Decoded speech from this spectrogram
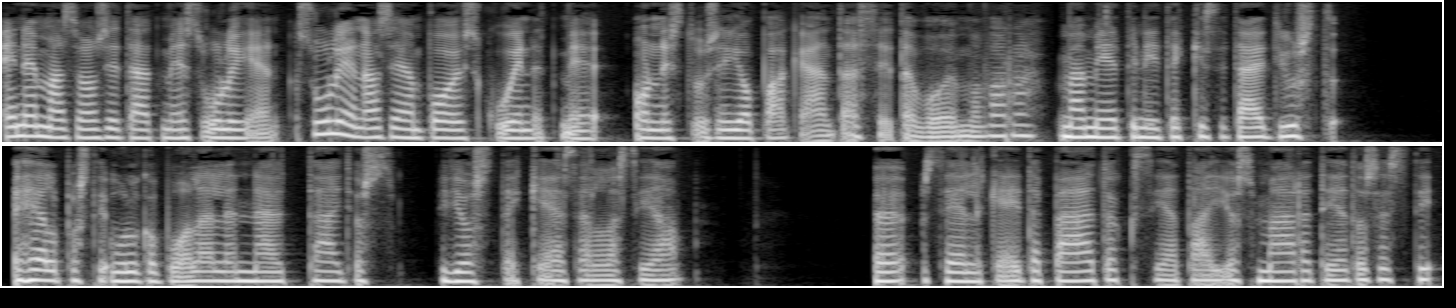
enemmän se on sitä, että me suljen, suljen asian pois kuin, että me onnistuisin jopa kääntää siitä voimavaraa. Mä mietin itsekin sitä, että just helposti ulkopuolelle näyttää, jos, jos tekee sellaisia – selkeitä päätöksiä tai jos määrätietoisesti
